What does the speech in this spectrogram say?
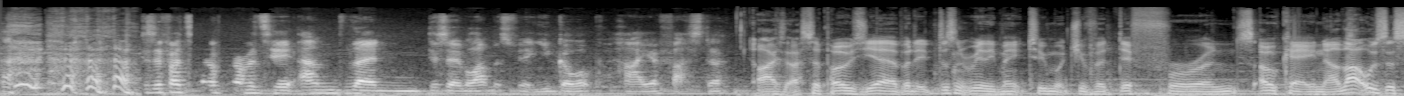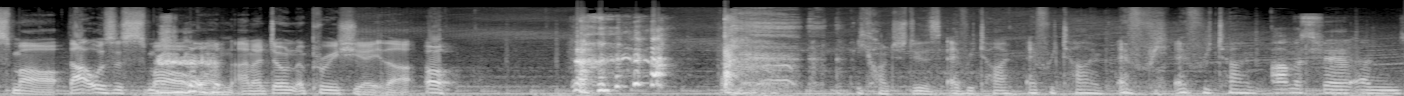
Because if I turn off gravity and then disable atmosphere, you go up higher, faster. I, I suppose yeah, but it doesn't really make too much of a difference. Okay, now that was a smart. That was a smart one, and I don't appreciate that. Oh. you can't just do this every time, every time, every every time. Atmosphere and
